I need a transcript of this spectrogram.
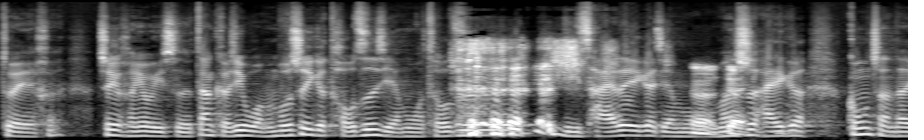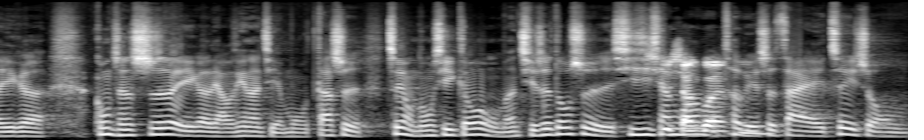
对，很这个很有意思，但可惜我们不是一个投资节目，投资 理财的一个节目，嗯我们是还一个工程的一个工程师的一个聊天的节目。但是这种东西跟我们其实都是息息相关的，相关特别嗯是在这种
